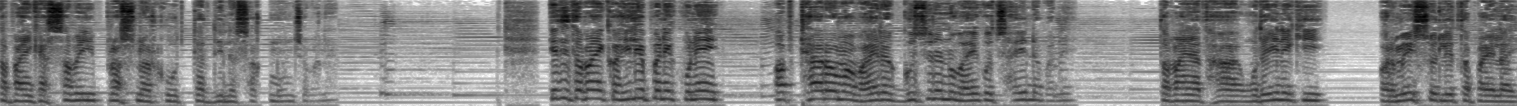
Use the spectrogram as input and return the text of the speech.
तपाईँका सबै प्रश्नहरूको उत्तर दिन सक्नुहुन्छ भनेर? यदि तपाईँ कहिले पनि कुनै अप्ठ्यारोमा भएर गुज्रिनु भएको छैन भने तपाईँलाई थाहा हुँदैन कि परमेश्वरले तपाईँलाई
